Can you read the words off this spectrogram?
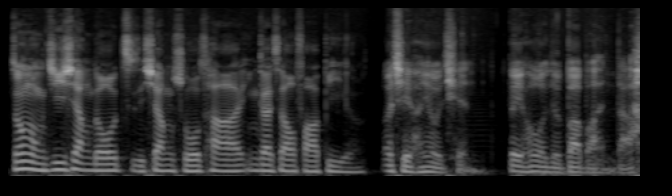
种种迹象都指向说他应该是要发币了，而且很有钱，背后的爸爸很大。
